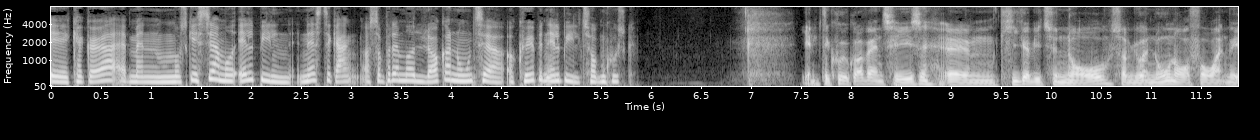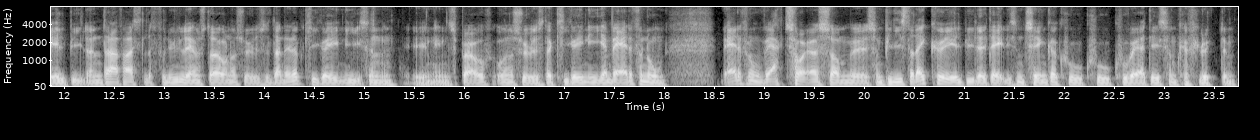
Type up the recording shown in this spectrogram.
øh, kan gøre, at man måske ser mod elbilen næste gang, og så på den måde lokker nogen til at, at købe en elbil, Torben Kusk? Jamen, det kunne jo godt være en tese. Øhm, kigger vi til Norge, som jo er nogle år foran med elbilerne, der er faktisk for nylig lavet en større undersøgelse, der netop kigger ind i sådan en, en spørgeundersøgelse, der kigger ind i, jamen, hvad er det for nogle, hvad er det for nogle værktøjer, som, øh, som bilister, der ikke kører elbiler i dag, ligesom tænker kunne, kunne, kunne være det, som kan flytte dem.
